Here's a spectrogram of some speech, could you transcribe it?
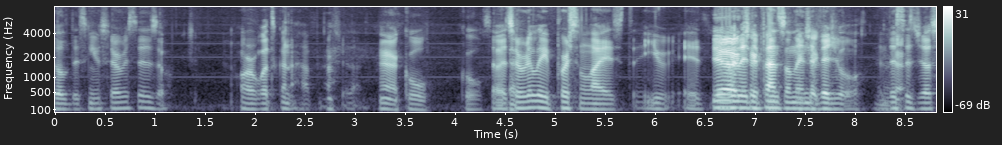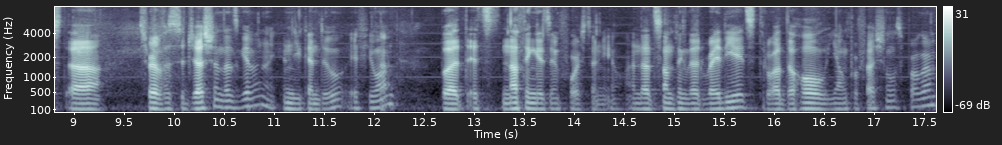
build these new services, or or what's gonna happen after that. Yeah, cool, cool. So it's a really personalized. You it, it really exactly, depends on the exactly. individual. This Yeah. is just uh, sort of a suggestion that's given, and you can do if you want. But it's nothing is enforced on you, and that's something that radiates throughout the whole young professionals program.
